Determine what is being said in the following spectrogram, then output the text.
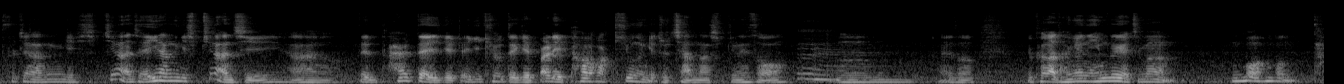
둘째 낳는 게 쉽지는 않지. 애기 낳는 게 쉽지는 않지. 아유 근데 할 때 이게 애기 키울 때 이게 빨리 파바박 키우는 게 좋지 않나 싶긴 해서. 음. 음, 그래서 유카가 당연히 힘들겠지만 뭐 한번 탁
